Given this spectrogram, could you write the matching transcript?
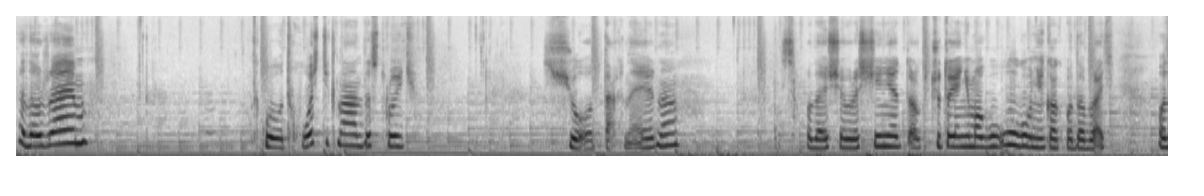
Продолжаем. Такой вот хвостик надо достроить. Все, так, наверное совпадающее вращение. Так, что-то я не могу угол никак подобрать. Вот,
